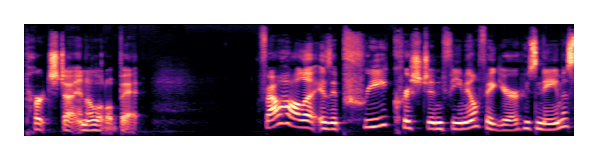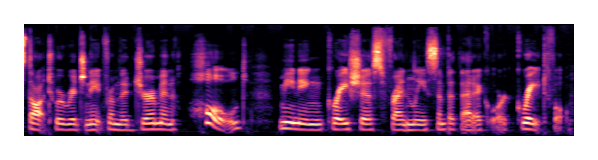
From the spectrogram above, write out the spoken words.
Perchta in a little bit. Frau Holle is a pre Christian female figure whose name is thought to originate from the German Huld, meaning gracious, friendly, sympathetic, or grateful.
